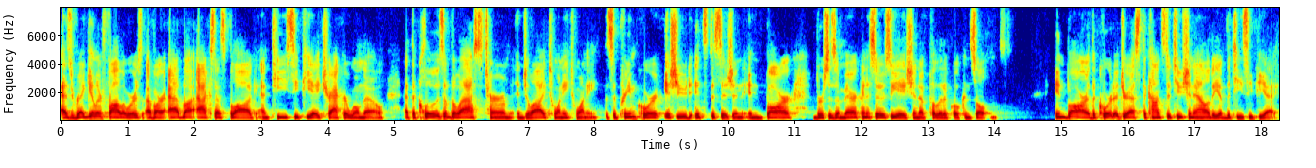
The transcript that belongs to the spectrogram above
As regular followers of our AdLaw Access blog and TCPA tracker will know, at the close of the last term in July 2020, the Supreme Court issued its decision in Barr versus American Association of Political Consultants. In Barr, the court addressed the constitutionality of the TCPA.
